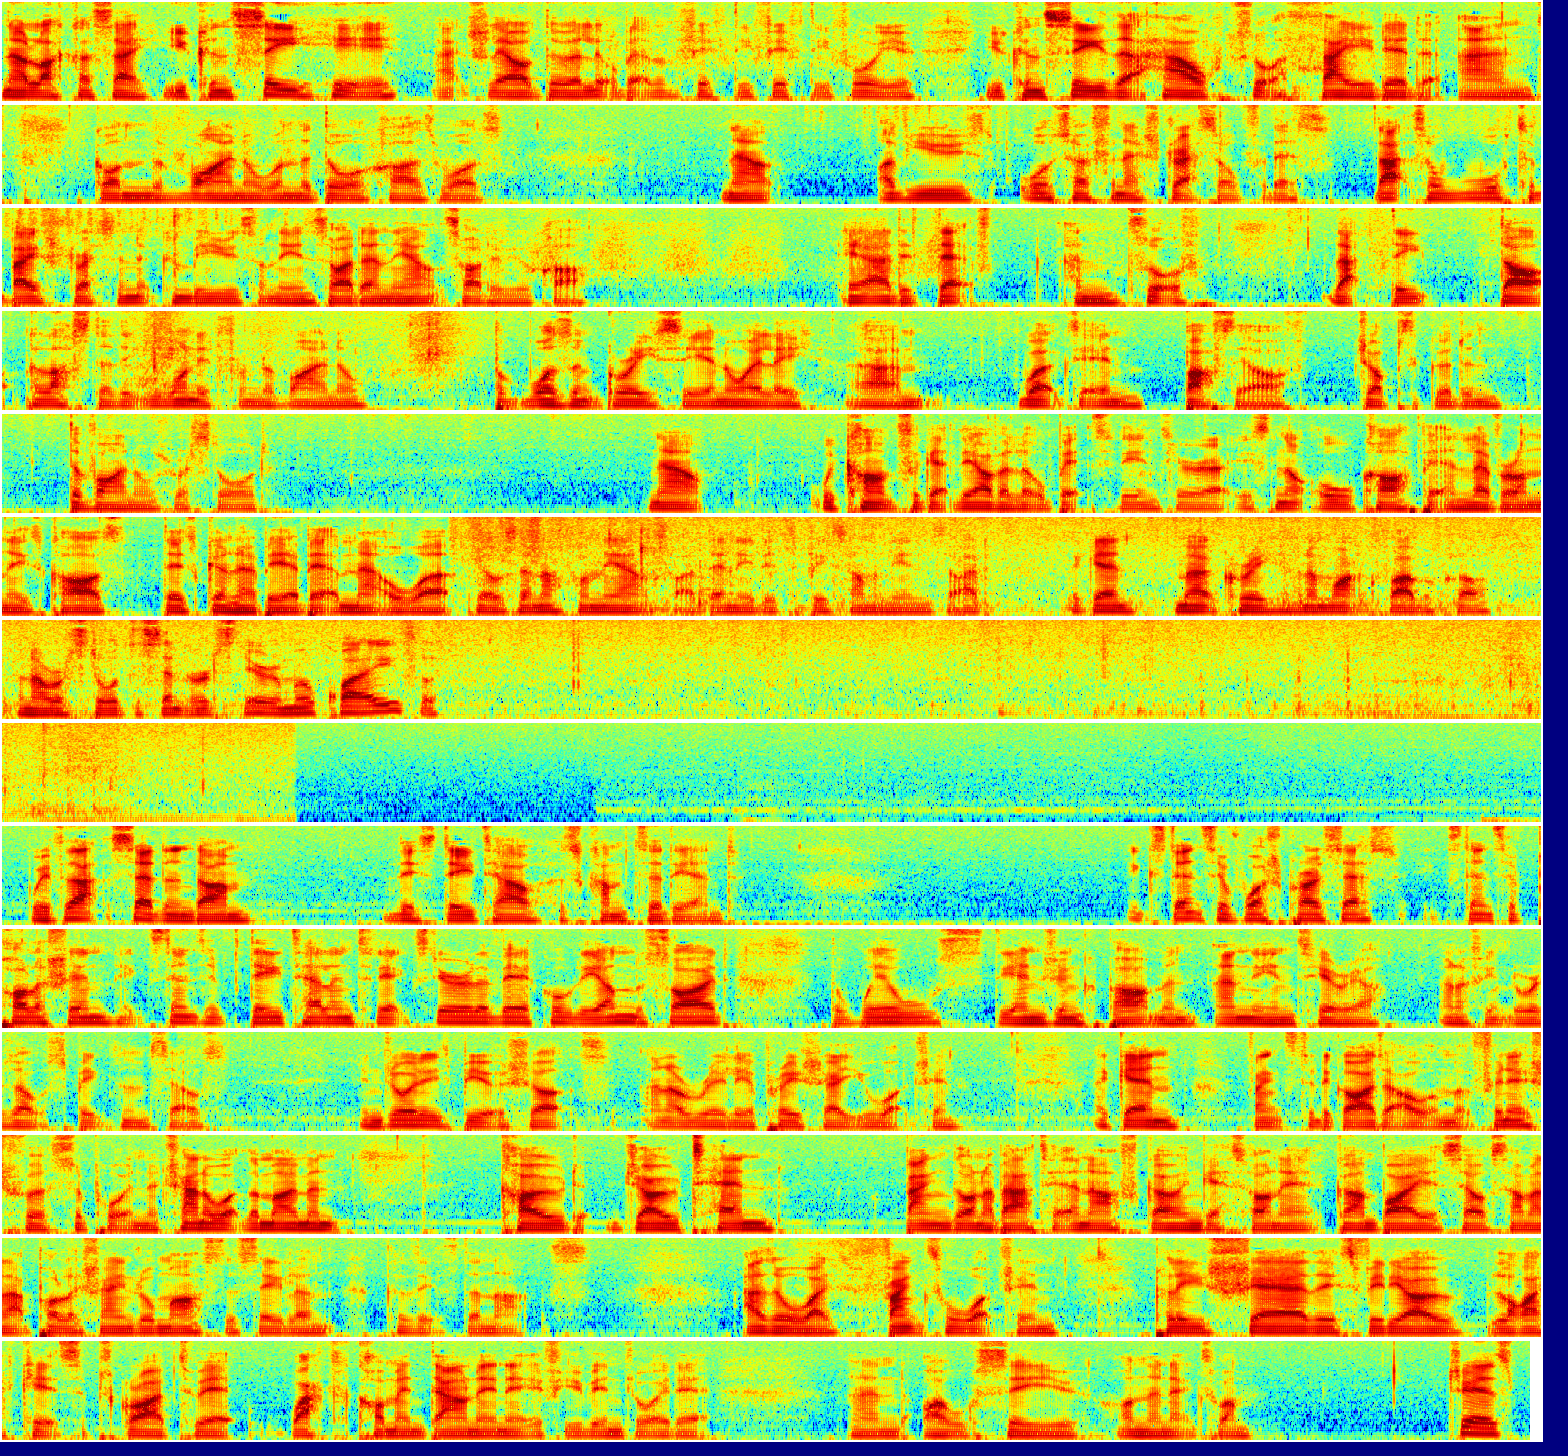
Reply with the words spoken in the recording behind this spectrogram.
Now, like I say, you can see here, actually I'll do a little bit of a 50-50 for you. You can see that how sort of faded and gone the vinyl and the door cars was. Now, I've used Auto Finesse Dressle for this. That's a water-based dressing that can be used on the inside and the outside of your car. It added depth and sort of that deep dark luster that you wanted from the vinyl, but wasn't greasy and oily. Um, worked it in, buffed it off, jobs are good and the vinyl's restored. Now, we can't forget the other little bits of the interior. It's not all carpet and leather on these cars. There's going to be a bit of metal work. There was enough on the outside. There needed to be some on the inside. Again, mercury and a microfiber cloth. And I restored the centre of the steering wheel quite easily. With that said and done, this detail has come to the end. Extensive wash process, extensive polishing, extensive detailing to the exterior of the vehicle, the underside, the wheels, the engine compartment and the interior and I think the results speak for themselves. Enjoy these beauty shots and I really appreciate you watching. Again, thanks to the guys at Ultimate Finish for supporting the channel at the moment. Code Joe10 banged on about it enough. Go and get on it. Go and buy yourself some of that Polish Angel Master Sealant because it's the nuts. As always, thanks for watching. Please share this video, like it, subscribe to it, whack a comment down in it if you've enjoyed it. And I will see you on the next one. Cheers.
